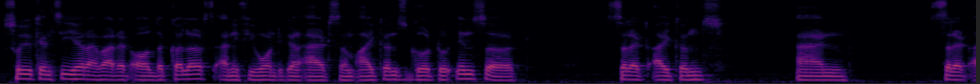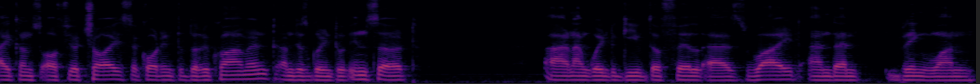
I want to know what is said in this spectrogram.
So you can see here I've added all the colors and if you want you can add some icons. Go to insert select icons and select icons of your choice according to the requirement. I'm just going to insert and I'm going to give the fill as white and then bring one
